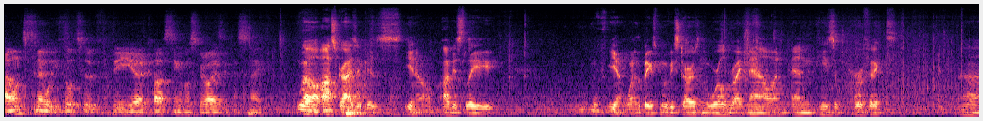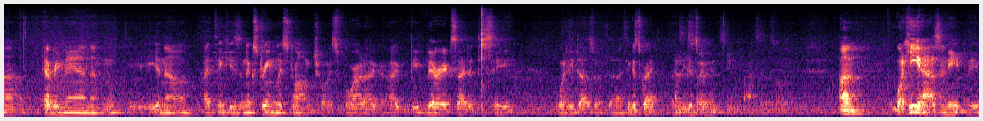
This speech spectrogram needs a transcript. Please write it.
I wanted to know what you thought of the uh, casting of Oscar Isaac as Snake. Well, Oscar Isaac is, you know, obviously, you know, one of the biggest movie stars in the world right now, and, and he's a perfect uh, everyman, and you know, I think he's an extremely strong choice for it. I, I'd be very excited to see what he does with it. I think it's great. I Has think it's great. to you about it at all? Um, well, he hasn't. He, he,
